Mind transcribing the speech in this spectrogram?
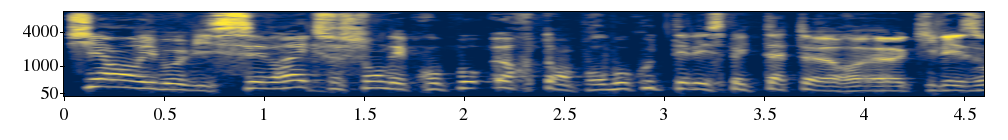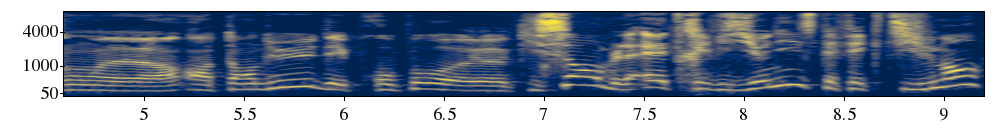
Pierre-Henri Bobis, c'est vrai que ce sont des propos heurtants pour beaucoup de téléspectateurs euh, qui les ont euh, entendus, des propos euh, qui semblent être révisionnistes, effectivement.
